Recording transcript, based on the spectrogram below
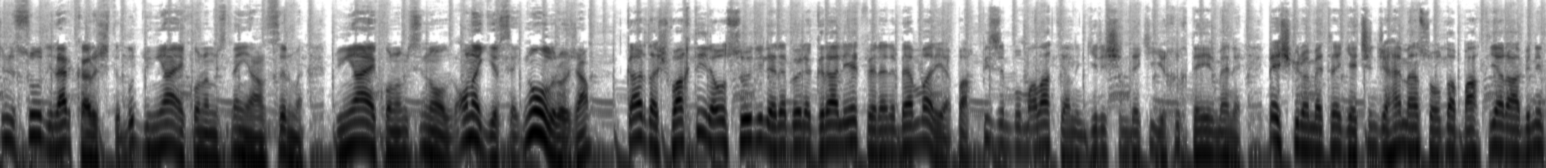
şimdi Suudiler karıştı. Bu dünya ekonomisine yansır mı? Dünya ekonomisi ne olur? Ona girsek ne olur hocam? Kardeş vaktiyle o Suudilere böyle kraliyet vereni ben var ya bak bizim bu Malatya'nın girişindeki yıkık değirmeni 5 kilometre geçince hemen solda Bahtiyar abinin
